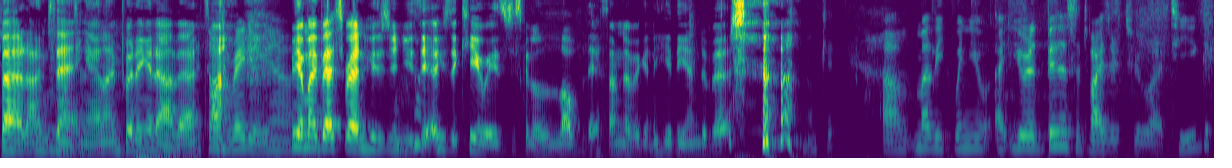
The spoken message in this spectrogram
But I'm saying and I'm putting it out there. It's on the radio, yeah. Yeah, my best friend who's in New Zealand, who's a Kiwi, is just going to love this. I'm never going to hear the end of it. Okay. Um, Malik, when you uh, you're a business advisor to uh, Teague,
